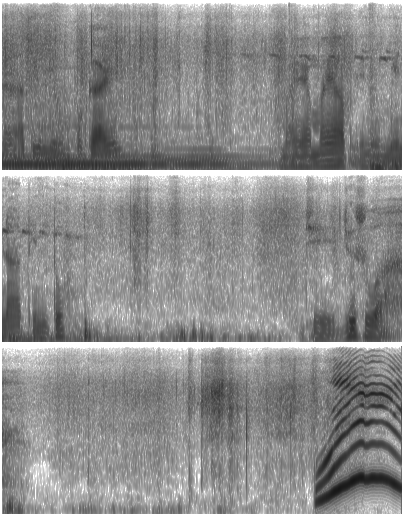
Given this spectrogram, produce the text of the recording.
na natin yung pagkain. Maya maya, inumin natin to. Si Joshua. Wee!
